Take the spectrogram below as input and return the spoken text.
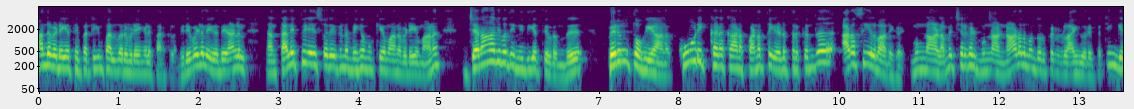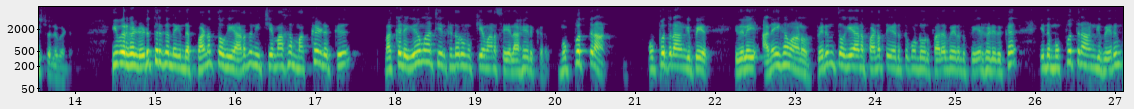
அந்த விடயத்தை பற்றியும் பல்வேறு விடயங்களை பார்க்கலாம். இதுவேளை நாளில் நான் தலைப்பிலே சொல்லியிருக்கின்ற மிக முக்கியமான விடயமான ஜனாதிபதி நிதியத்திலிருந்து பெருந்தொகையான கோடிக்கணக்கான பணத்தை எடுத்திருக்கின்ற அரசியல்வாதிகள் முன்னாள் அமைச்சர்கள் முன்னாள் நாடாளுமன்ற உறுப்பினர்கள் ஆகியோரை பற்றி இங்கே சொல்ல வேண்டும். இவர்கள் எடுத்திருக்கின்ற இந்த பணத்தொகையானது நிச்சயமாக மக்களுக்கு மக்களை ஏமாற்றி இருக்கின்ற ஒரு முக்கியமான செயலாக இருக்கிறது. முப்பத்தி நான்கு முப்பத்தி நான்கு பேர். இதில் அநேகமானோர் பெரும் தொகையான பணத்தை எடுத்துக்கொண்டு ஒரு பல பேரது பெயர்கள் இருக்க இந்த முப்பத்தி நான்கு பேரும்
